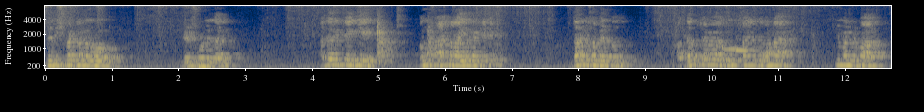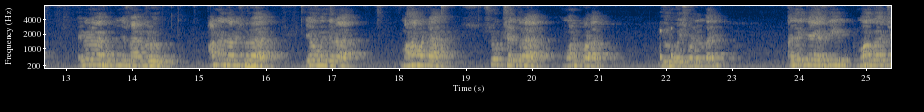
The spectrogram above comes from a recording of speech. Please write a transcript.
ಸತೀಶ್ ಭಟ್ಟನವರು ನಡೆಸಿಕೊಂಡಿದ್ದಾರೆ ಅದೇ ರೀತಿಯಾಗಿ ಒಂದು ಸಾಯಂಕಾಲ ಐದು ಗಂಟೆಗೆ ಧರ್ಮಸಭೆ ಇರ್ತದೆ. ಆ ಧರ್ಮಸಭೆಯ ಗುರು ಸಾನ್ನಿಧ್ಯವನ್ನು ಶ್ರೀಮನ್ ಕೃಪಾ ಅಭಿನವ ಮುಕ್ತಿಂಜ ಸ್ವಾಮಿಗಳು ಆನಂದಾನೇಶ್ವರ ದೇವಮಂದಿರ ಮಹಾಮಠ ಶಿವಕ್ಷೇತ್ರ ಮೋನಪಾಡ ಇವರು ವಹಿಸಿಕೊಂಡಿರ್ತಾರೆ ಅದೇ ರೀತಿಯಾಗಿ ಶ್ರೀ ಮಹಗಾಚ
